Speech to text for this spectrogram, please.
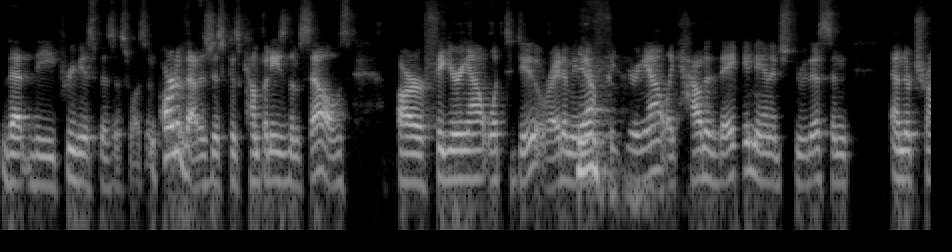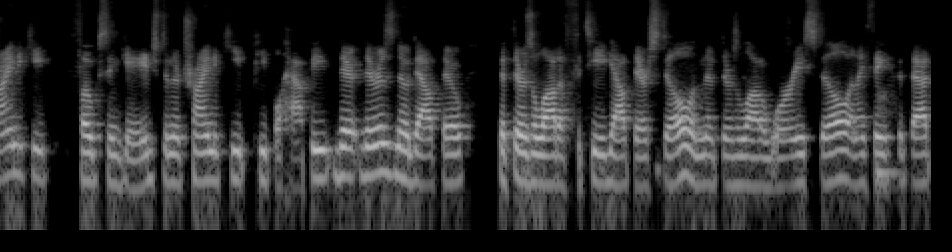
that the previous business was. And part of that is just because companies themselves are figuring out what to do, right? I mean, yeah. they're figuring out like how do they manage through this and and they're trying to keep folks engaged and they're trying to keep people happy. There there is no doubt though that there's a lot of fatigue out there still and that there's a lot of worry still and I think mm. that that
